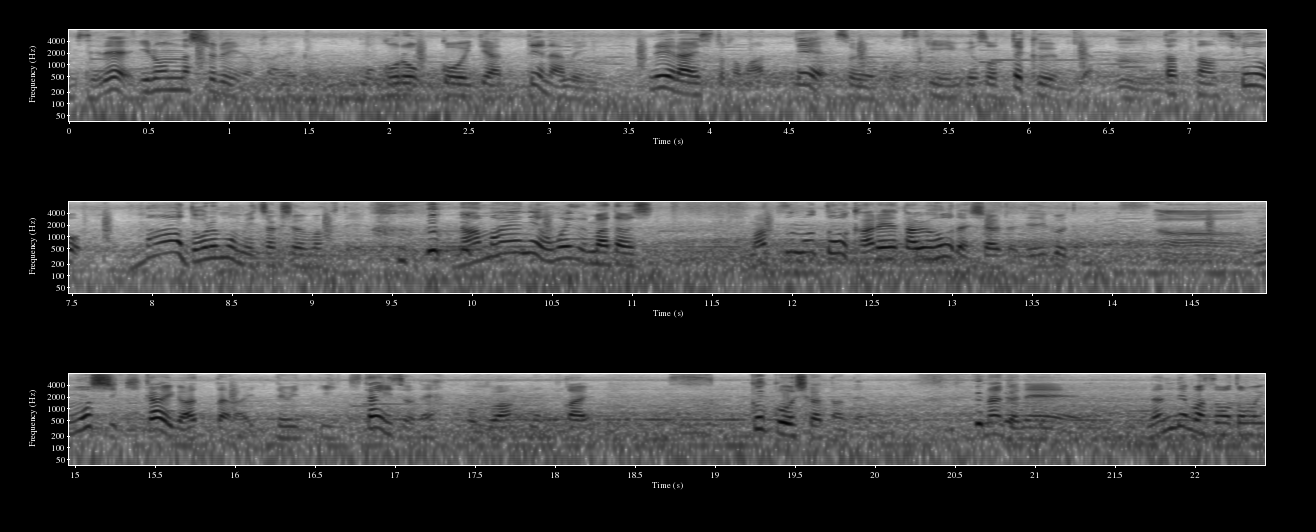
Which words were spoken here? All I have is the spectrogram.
店でいろんな種類のカレーがもう56個置いてあって鍋に、でライスとかもあってそれをこう好きによそって食うみたいな、うん。だったんですけどまあどれもめちゃくちゃうまくて 名前ね思い出まあ多分松本カレー食べ放題しちゃうと出てくると思います。あもし機会があったら行ってみ行きたいんですよね僕はもう一回。すっごく美味しかったんで。なんかね なんで松本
